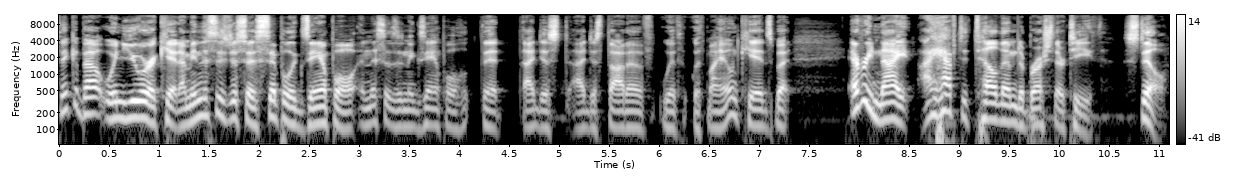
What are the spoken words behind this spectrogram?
Think about when you were a kid. I mean, this is just a simple example, and this is an example that I just I just thought of with with my own kids. But every night I have to tell them to brush their teeth. Still,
